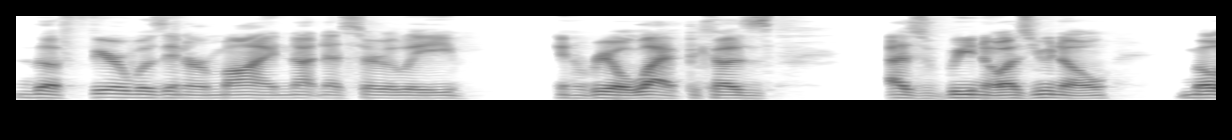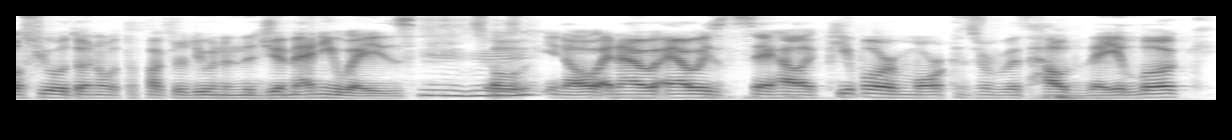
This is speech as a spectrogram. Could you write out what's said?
the fear was in her mind, not necessarily in real life. Because as we know, as you know, most people don't know what the fuck they're doing in the gym, anyways. Mm-hmm. So, you know, and I, I, always say how like people are more concerned with how they look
